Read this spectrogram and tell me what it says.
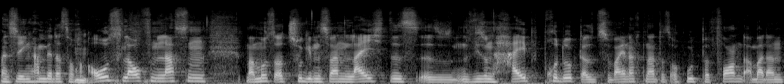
Deswegen haben wir das auch mhm. auslaufen lassen. Man muss auch zugeben, es war ein leichtes, also wie so ein Hype-Produkt. Also zu Weihnachten hat das auch gut performt, aber dann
